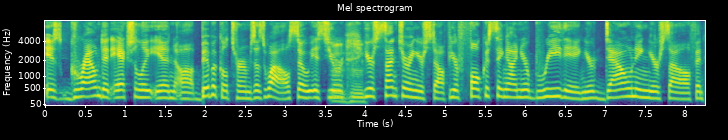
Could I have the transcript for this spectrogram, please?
is grounded actually in uh, biblical terms as well. So it's you're Mm-hmm. you're centering yourself, you're focusing on your breathing, you're downing yourself, and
